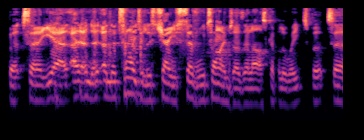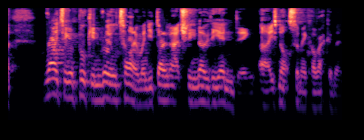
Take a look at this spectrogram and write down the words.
but uh, yeah, and, and, the title has changed several times over the last couple of weeks. But uh, writing a book in real time when you don't actually know the ending uh, is not something I recommend.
